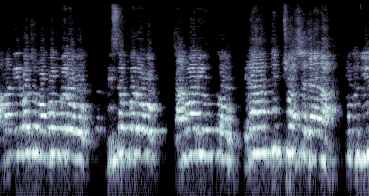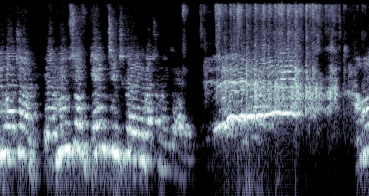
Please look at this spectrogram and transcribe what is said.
আমার নির্বাচন নভেম্বরে হোক, ডিসেম্বরে হোক, জানুয়ারি হোক, তো এটা আমার কিচ্ছু আসে যায় না। কিন্তু নির্বাচন এই রুলস অফ গেম চেঞ্জ করে নির্বাচন হইতে হবে। আমার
